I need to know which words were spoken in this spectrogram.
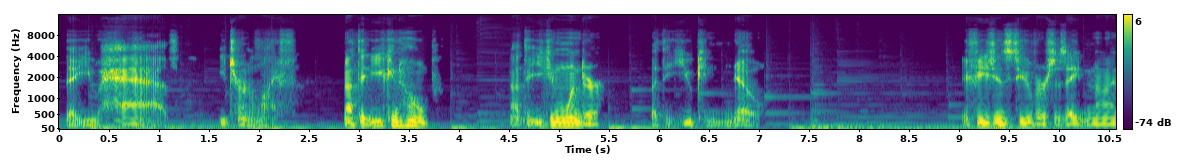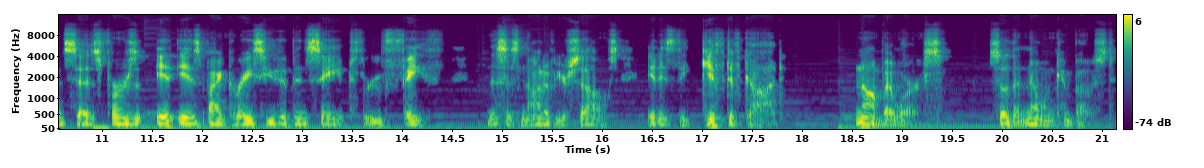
that you have eternal life. Not that you can hope, not that you can wonder, but that you can know. Ephesians 2, verses 8 and 9 says, For it is by grace you have been saved through faith this is not of yourselves, it is the gift of God, not by works, so that no one can boast.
